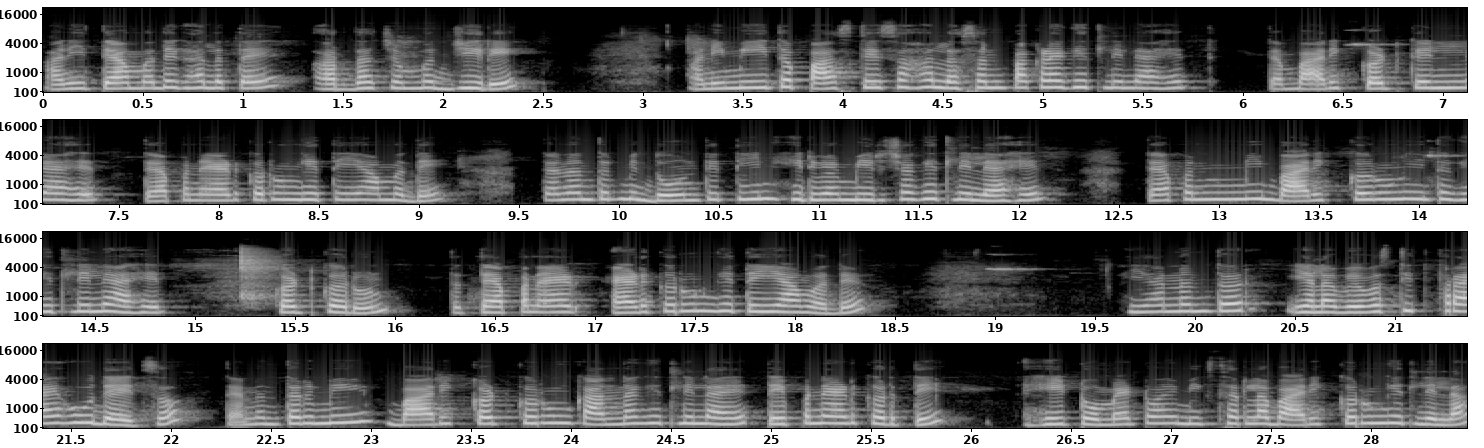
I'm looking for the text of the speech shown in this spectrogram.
आणि त्यामध्ये घालत आहे अर्धा चम्मच जिरे. आणि मी इथं पाच ते सहा लसण पाकळ्या घेतलेल्या आहेत. त्या बारीक कट केलेल्या आहेत. त्या पण ॲड करून घेते यामध्ये. त्यानंतर मी दोन ते तीन हिरव्या मिरच्या घेतलेल्या आहेत. त्या पण मी बारीक करून इथं घेतलेल्या आहेत. कट करून. तर त्या पण ॲड ॲड करून घेते यामध्ये. यानंतर याला व्यवस्थित फ्राय होऊ द्यायचं. त्यानंतर मी बारीक कट करून कांदा घेतलेला आहे ते पण ॲड करते. हे टोमॅटो आहे मिक्सरला बारीक करून घेतलेला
